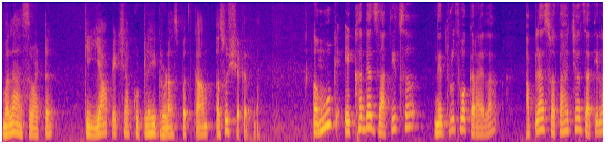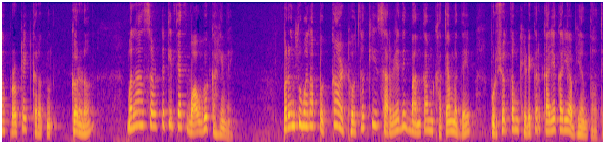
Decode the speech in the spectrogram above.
मला असं वाटतं की यापेक्षा कुठलंही घृणास्पद काम असूच शकत नाही. अमुक एखाद्या जातीचं नेतृत्व करायला आपल्या स्वतःच्या जातीला प्रोटेक्ट करत करणं मला असं वाटतं की त्यात वावगं काही नाही. परंतु मला पक्का आठवतं की सार्वजनिक बांधकाम खात्यामध्ये पुरुषोत्तम खेडेकर कार्यकारी अभियंता होते.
